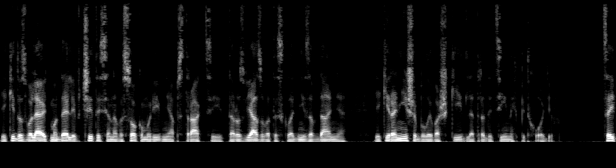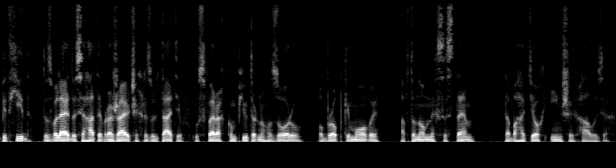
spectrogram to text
які дозволяють моделі вчитися на високому рівні абстракції та розв'язувати складні завдання, які раніше були важкі для традиційних підходів. Цей підхід дозволяє досягати вражаючих результатів у сферах комп'ютерного зору, обробки мови, автономних систем та багатьох інших галузях.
